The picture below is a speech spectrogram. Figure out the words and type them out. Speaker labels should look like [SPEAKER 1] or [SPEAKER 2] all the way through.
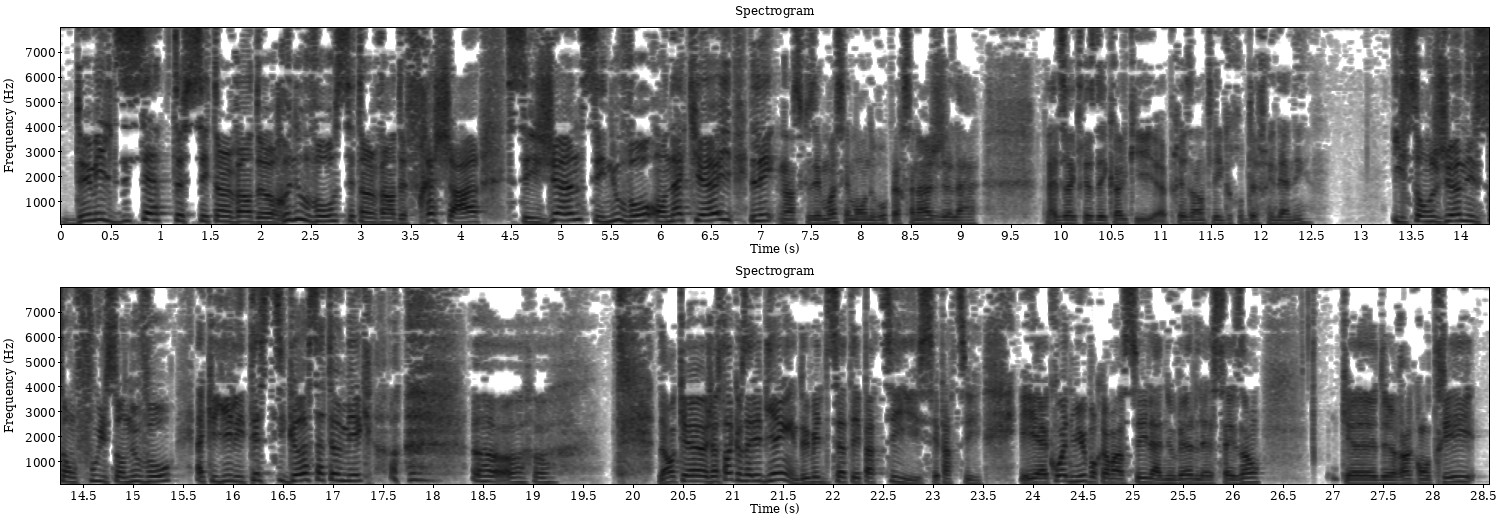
[SPEAKER 1] 2017, c'est un vent de renouveau, c'est un vent de fraîcheur, c'est jeune, c'est nouveau, on accueille les... Non, excusez-moi, c'est mon nouveau personnage de la, la directrice d'école qui euh, présente les groupes de fin d'année. Ils sont jeunes, ils sont fous, ils sont nouveaux. Accueillez les testigos atomiques. Oh, oh. Donc, euh, j'espère que vous allez bien. 2017 est parti, c'est parti. Et euh, quoi de mieux pour commencer la nouvelle saison que de rencontrer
